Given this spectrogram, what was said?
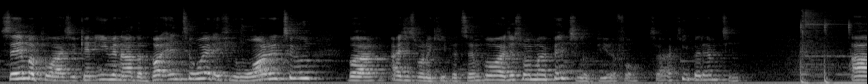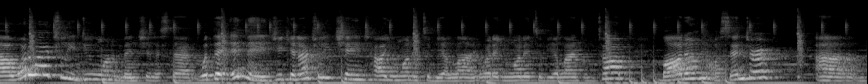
Same applies, you can even add the button to it if you wanted to, but I just wanna keep it simple. I just want my page to look beautiful, so I keep it empty. Uh, what I actually do want to mention is that with the image, you can actually change how you want it to be aligned, whether you want it to be aligned from top, bottom, or center. Um,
